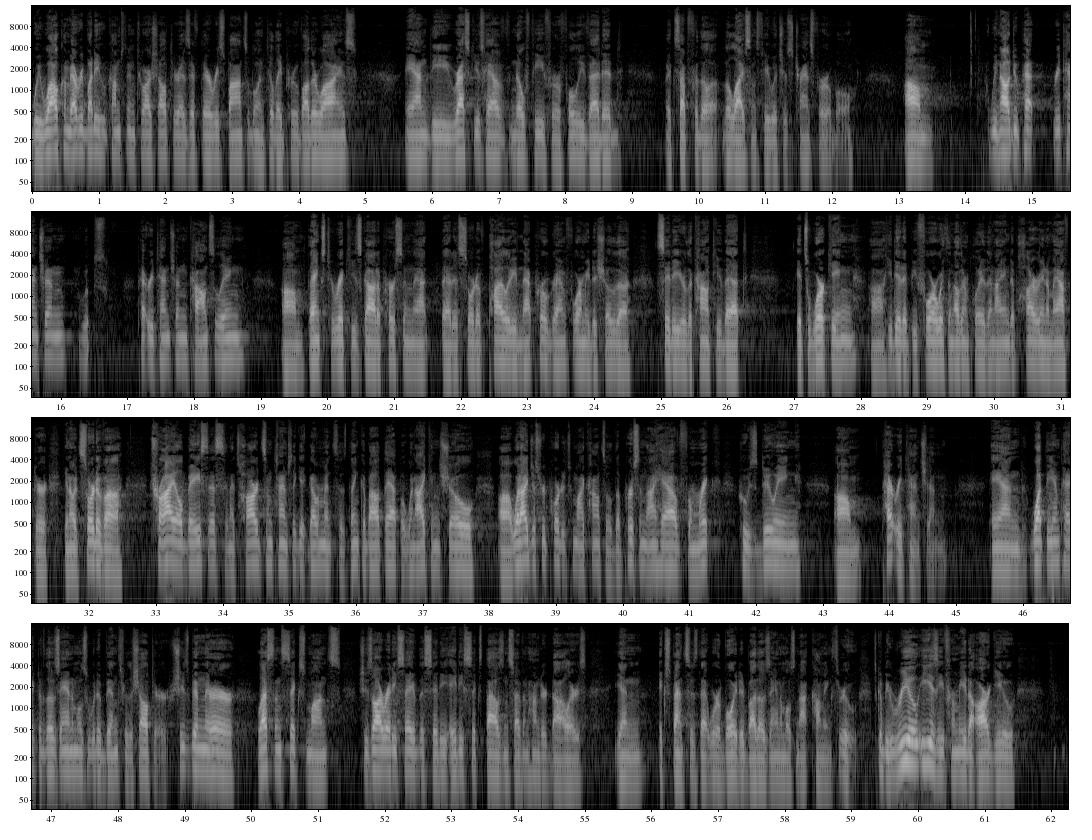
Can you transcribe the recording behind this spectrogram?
we welcome everybody who comes into our shelter as if they're responsible until they prove otherwise. And the rescues have no fee for fully vetted, except for the, the license fee, which is transferable. Um, we now do pet retention, whoops, pet retention, counseling, um, thanks to Rick, he's got a person that, that is sort of piloting that program for me to show the city or the county that it's working. Uh, he did it before with another employee, then I end up hiring him after. You know, it's sort of a trial basis, and it's hard sometimes to get government to think about that. But when I can show uh, what I just reported to my council, the person I have from Rick who's doing um, pet retention, and what the impact of those animals would have been through the shelter. She's been there less than six months. She's already saved the city $86,700 in expenses that were avoided by those animals not coming through. It's going to be real easy for me to argue,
